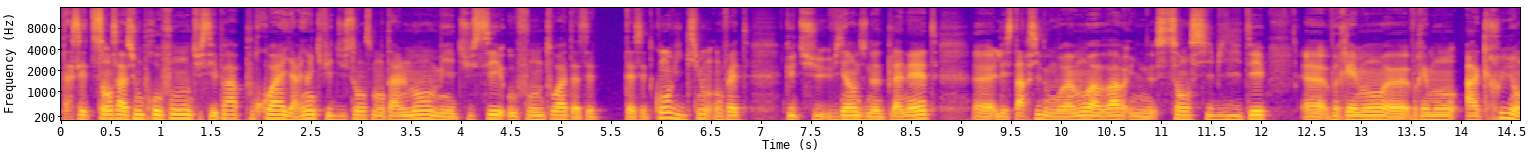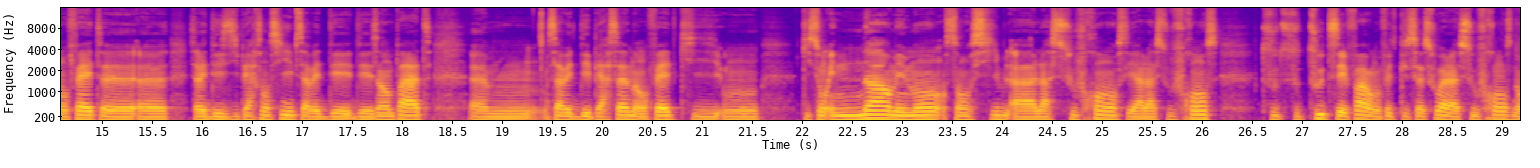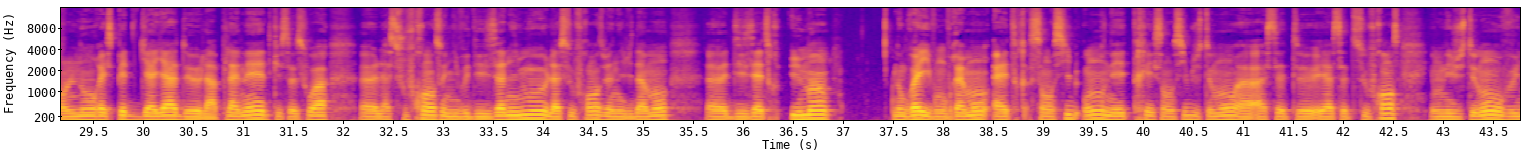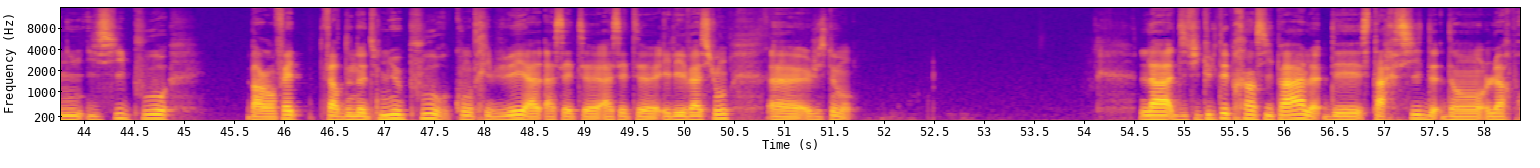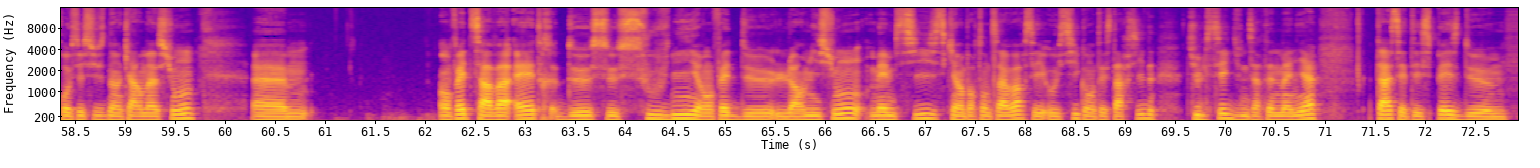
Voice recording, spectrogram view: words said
T'as cette sensation profonde, tu sais pas pourquoi, y a rien qui fait du sens mentalement, mais tu sais au fond de toi, t'as cette cette conviction en fait que tu viens d'une autre planète. Euh, les starseeds vont vraiment avoir une sensibilité euh, vraiment euh, vraiment accrue en fait. ça va être des hypersensibles, ça va être des, des empathes, ça va être des personnes en fait qui ont qui sont énormément sensibles à la souffrance et à la souffrance sous, toutes ces formes, en fait, que ce soit la souffrance dans le non-respect de Gaïa de la planète, que ce soit euh, la souffrance au niveau des animaux, la souffrance bien évidemment euh, des êtres humains. Donc voilà, ils vont vraiment être sensibles. On est très sensible justement à, cette, et à cette souffrance. Et on est justement venu ici pour, bah, en fait, faire de notre mieux pour contribuer à, cette, à cette euh, élévation, justement. La difficulté principale des Starseeds dans leur processus d'incarnation, euh, en fait, ça va être de se souvenir en fait de leur mission, même si ce qui est important de savoir, c'est aussi quand t'es Starseed, tu le sais que d'une certaine manière, t'as cette espèce de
